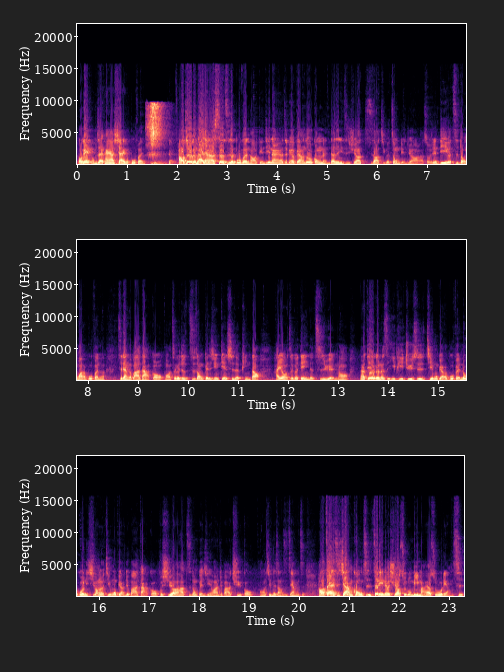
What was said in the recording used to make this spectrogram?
OK，我们再看一下下一个部分。好，最后跟大家讲一下设置的部分哈，点进来呢，这边有非常多的功能，但是你只需要知道几个重点就。好了。首先第一个自动化的部分呢，这两个把它打勾哦，这个就是自动更新电视的频道，还有这个电影的资源哦。那第二个呢是 EPG 是节目表的部分，如果你希望有节目表，你就把它打勾；不需要它自动更新的话，你就把它去勾哦。基本上是这样子。好，再来是家长控制，这里呢需要输入密码，要输入两次。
